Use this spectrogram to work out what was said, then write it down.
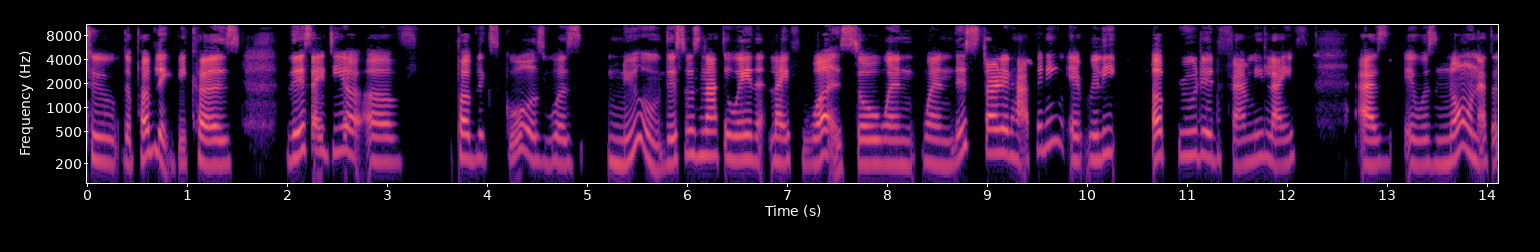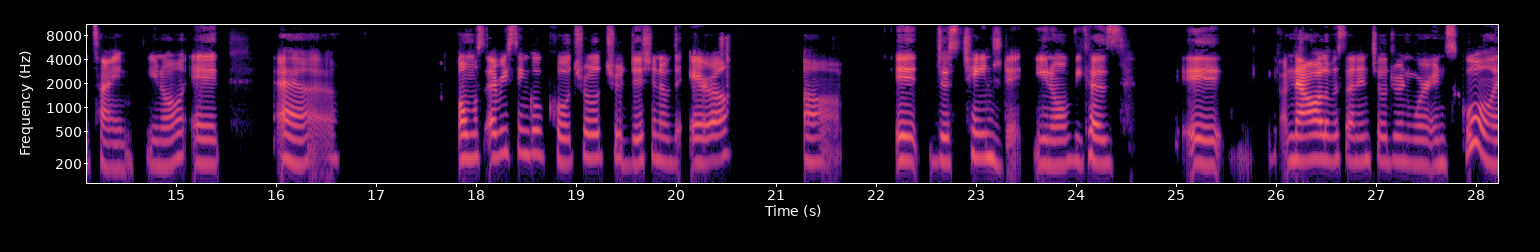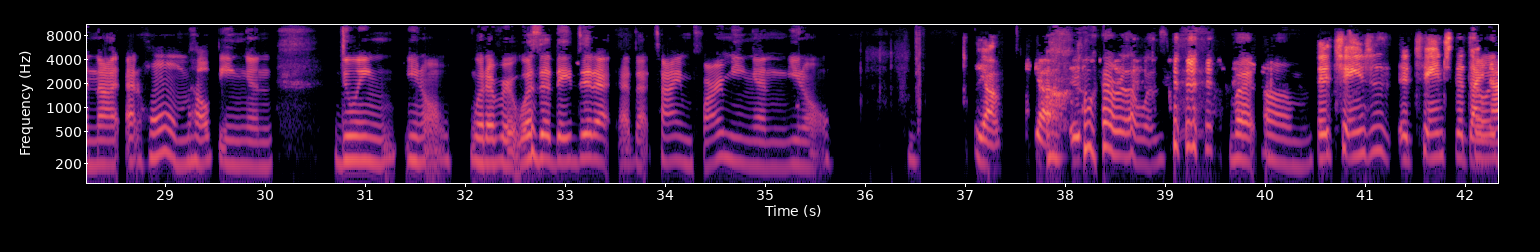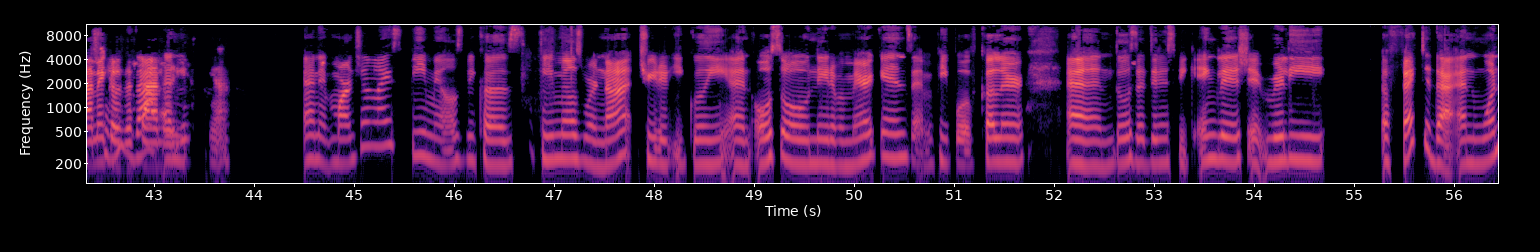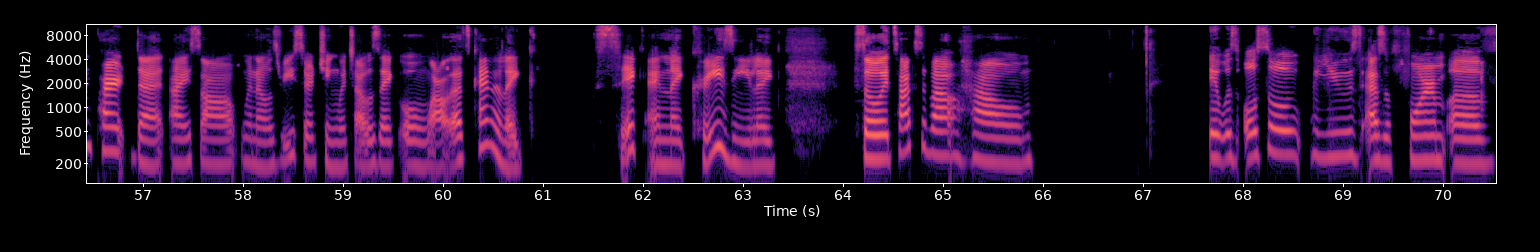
to the public because this idea of public schools was new. This was not the way that life was. So when when this started happening, it really uprooted family life as it was known at the time you know it uh almost every single cultural tradition of the era um it just changed it you know because it now all of a sudden children were in school and not at home helping and doing you know whatever it was that they did at, at that time farming and you know yeah yeah, whatever that was. But um, it changes. It changed the dynamic so changed of the family. And, yeah. and it marginalized females because females were not treated equally and also native americans and people of color and those that didn't speak english it really affected that and one part that i saw when i was researching which i was like oh wow that's kind of like sick and like crazy like so it talks about how it was also used as a form of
